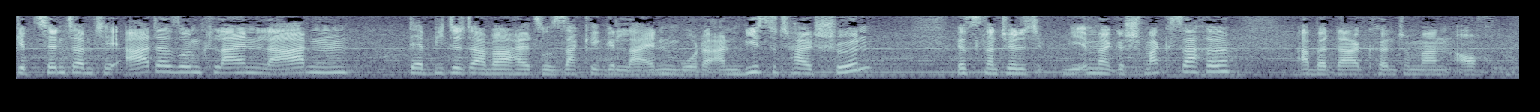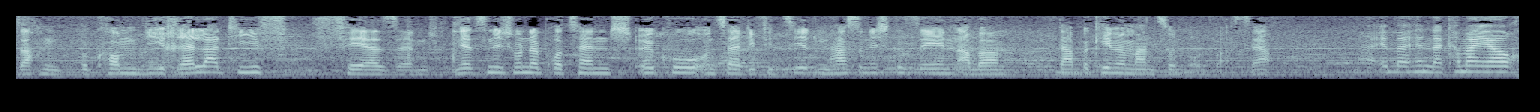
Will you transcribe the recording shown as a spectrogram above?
gibt es hinterm Theater so einen kleinen Laden, der bietet aber halt so sackige Leinenmode an. Die ist total schön. Ist natürlich wie immer Geschmackssache, aber da könnte man auch Sachen bekommen, die relativ fair sind. Jetzt nicht 100% öko und zertifiziert und hast du nicht gesehen, aber da bekäme man zur Not was, ja. Ja, immerhin, da kann man ja auch,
